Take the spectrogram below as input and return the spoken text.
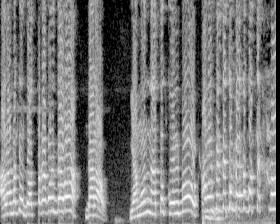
আর আমাকে দশ টাকা করে দেওয়া দাঁড়াও। এমন না তো করব। আমার পেটে খুব ব্যথা করছে, মা!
